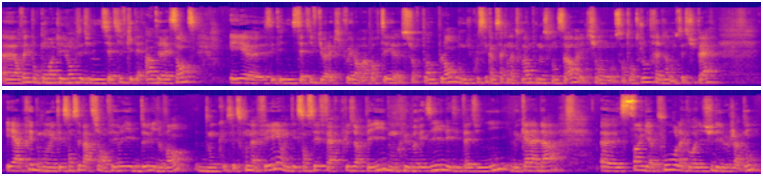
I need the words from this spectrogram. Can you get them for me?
en fait, pour convaincre les gens que c'était une initiative qui était intéressante. Et c'était une initiative qui, voilà, qui pouvait leur apporter euh, sur plein de plans. Donc du coup, c'est comme ça qu'on a trouvé un peu nos sponsors avec qui on, s'entend toujours très bien, donc c'est super. Et après, donc on était censé partir en février 2020, donc c'est ce qu'on a fait. On était censé faire plusieurs pays, donc le Brésil, les États-Unis, le Canada, euh, Singapour, la Corée du Sud et le Japon.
